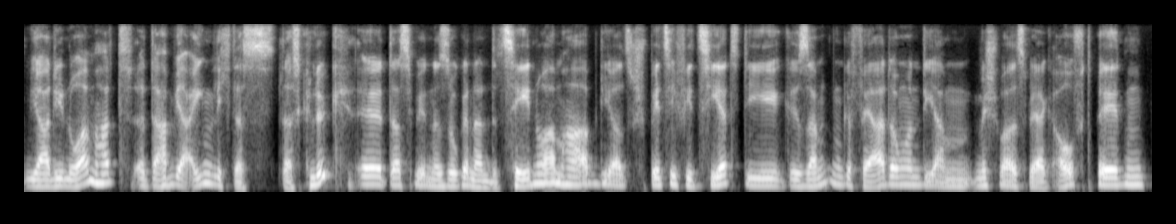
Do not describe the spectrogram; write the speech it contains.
Ja, die Norm hat, äh, da haben wir eigentlich das, das Glück, äh, dass wir eine sogenannte C-Norm haben, die also spezifiziert die gesamten Gefährdungen, die am Mischwalzwerk auftreten,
